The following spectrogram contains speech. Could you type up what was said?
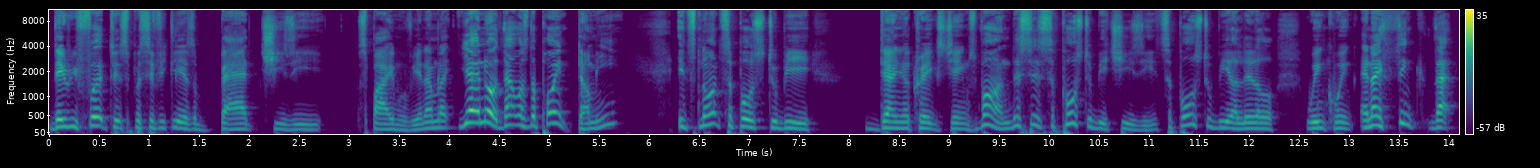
they referred to it specifically as a bad cheesy spy movie, and I'm like, yeah, no, that was the point, dummy. It's not supposed to be Daniel Craig's James Bond. This is supposed to be cheesy. It's supposed to be a little wink wink. And I think that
